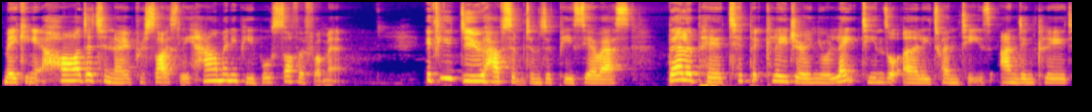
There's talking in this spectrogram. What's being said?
making it harder to know precisely how many people suffer from it. If you do have symptoms of PCOS, they'll appear typically during your late teens or early 20s and include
